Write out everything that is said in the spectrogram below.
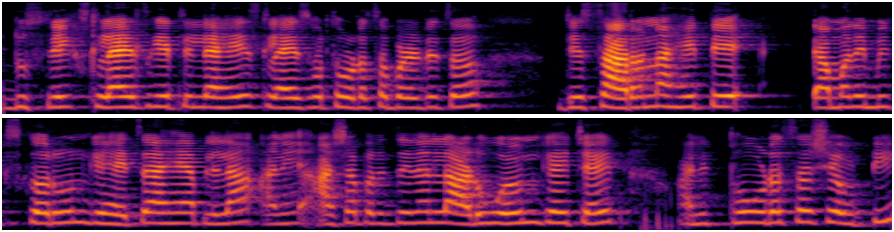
दुसरी एक स्लाईस घेतलेली आहे. स्लाईसवर थोडंसं बटाट्याचं जे सारण आहे ते त्यामध्ये मिक्स करून घ्यायचं आहे आपल्याला. आणि अशा पद्धतीने लाडू वळून घ्यायचे आहेत. आणि थोडंसं शेवटी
